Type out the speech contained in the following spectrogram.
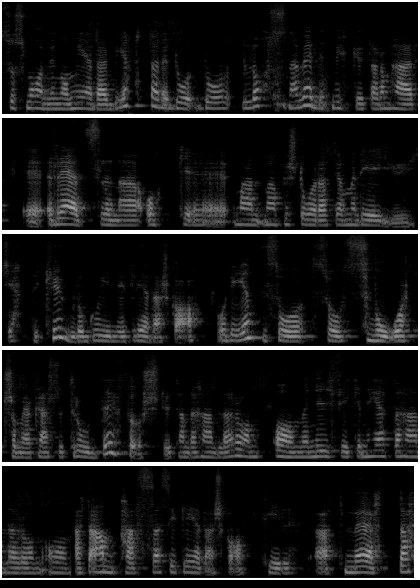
så småningom medarbetare, då, då lossnar väldigt mycket av de här eh, rädslorna och eh, man, man förstår att ja, men det är ju jättekul att gå in i ett ledarskap. Och det är inte så, så svårt som jag kanske trodde först, utan det handlar om, om nyfikenhet, det handlar om, om att anpassa sitt ledarskap till att möta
